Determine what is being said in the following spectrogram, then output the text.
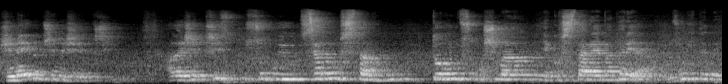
že nejenom, že nešetří, ale že přizpůsobuju celou stavbu tomu, co už mám jako staré materiály. Rozumíte mi?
